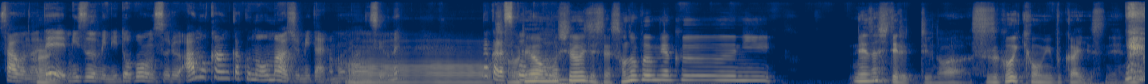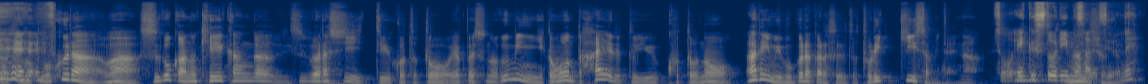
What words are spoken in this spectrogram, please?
サウナで湖にドボンする、あの感覚のオマージュみたいなものなんですよね。ねだからすごくそれは面白いですね。その文脈に根ざしてるっていうのはすごい興味深いですね。なんかその 僕らはすごくあの景観が素晴らしいっていうことと、やっぱりその海にドボンと入るということの、ある意味僕らからするとトリッキーさみたいな、そうエクストリームさですよね。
